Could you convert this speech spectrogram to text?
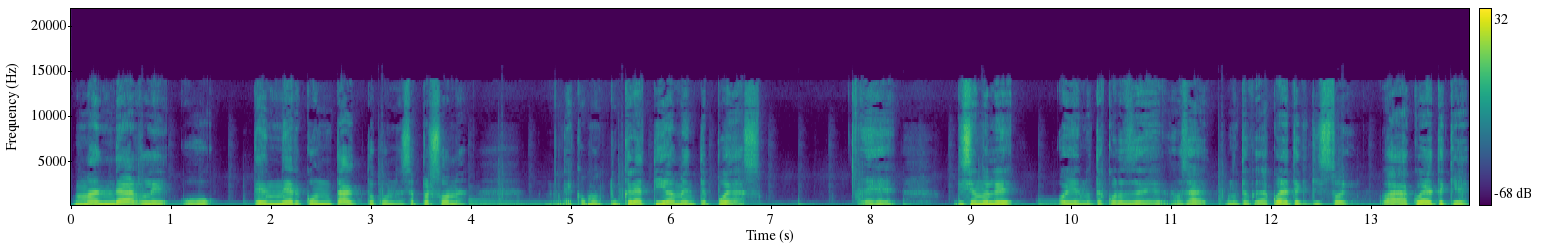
mandarle o tener contacto con esa persona de como tú creativamente puedas eh, diciéndole oye no te acuerdas de o sea acuérdate que aquí estoy. Acuérdate que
